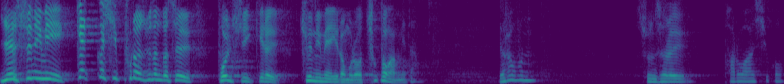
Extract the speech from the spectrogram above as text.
예수님이 깨끗이 풀어주는 것을 볼 수 있기를 주님의 이름으로 축복합니다. 여러분, 순서를 바로 하시고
